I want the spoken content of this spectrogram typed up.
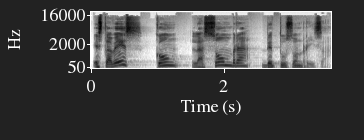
esta vez con La sombra de tu sonrisa.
